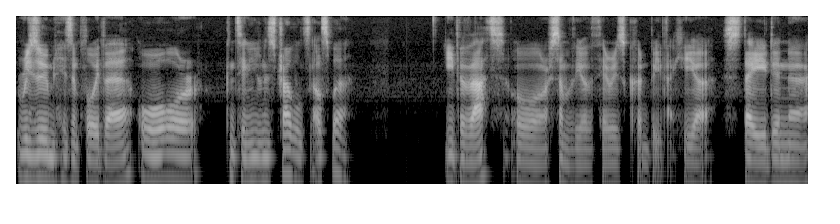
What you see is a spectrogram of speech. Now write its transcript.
resumed his employ there or continued his travels elsewhere. Either that or some of the other theories could be that he uh, stayed in uh,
